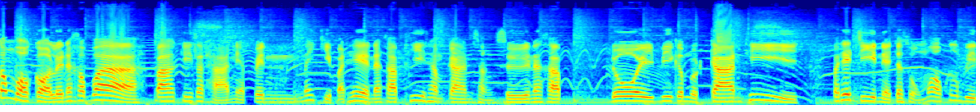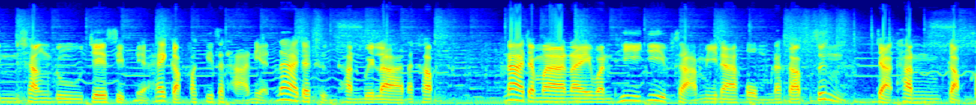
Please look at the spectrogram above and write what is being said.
ต้องบอกก่อนเลยนะครับว่าปากีสถานเนี่ยเป็นไม่กี่ประเทศนะครับที่ทำการสั่งซื้อนะครับ โดยมีกำหนดการที่ประเทศจีนเนี่ยจะส่งมอบเครื่องบินชังดู J10 เนี่ยให้กับปากีสถานเนี่ยน่าจะถึงทันเวลานะครับ น่าจะมาในวันที่ 23 มีนาคมนะครับ ซึ่งจะทันกับข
